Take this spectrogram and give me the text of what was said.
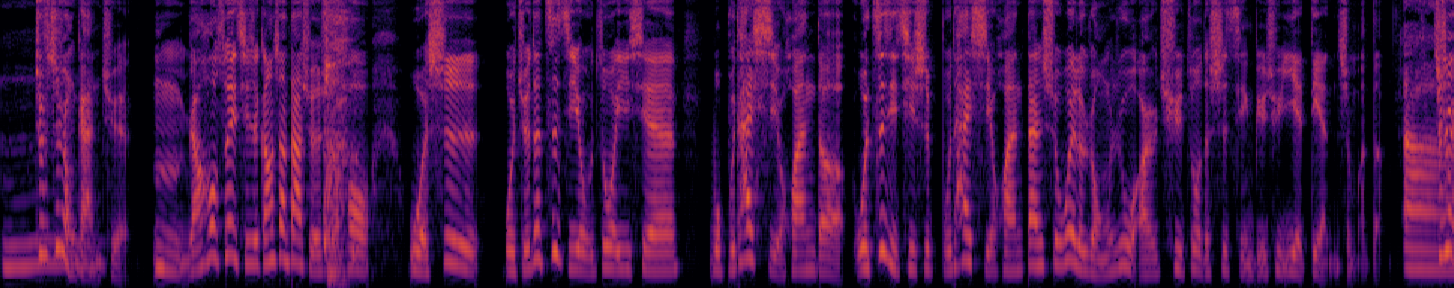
嗯，就是这种感觉，嗯。然后，所以其实刚上大学的时候，我是我觉得自己有做一些。我不太喜欢的，我自己其实不太喜欢，但是为了融入而去做的事情，比如去夜店什么的。啊，就是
